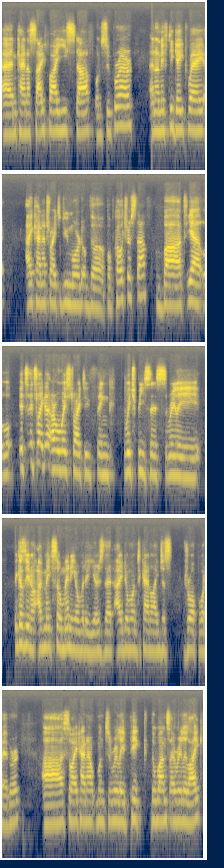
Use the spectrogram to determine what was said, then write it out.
and kind of sci-fi stuff on Super Rare. And on Nifty Gateway, I kind of try to do more of the pop culture stuff. But yeah, it's it's like I always try to think which pieces really because you know I've made so many over the years that I don't want to kind of like just drop whatever. Uh, so I kind of want to really pick the ones I really like,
